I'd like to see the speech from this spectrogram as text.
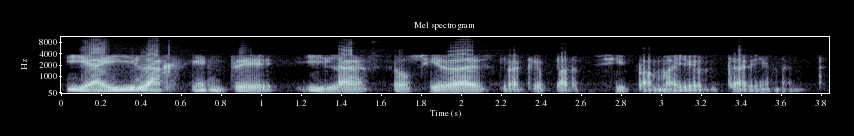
y ahí la gente y la sociedad es la que participa mayoritariamente.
